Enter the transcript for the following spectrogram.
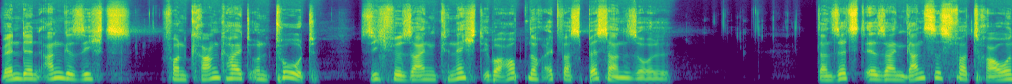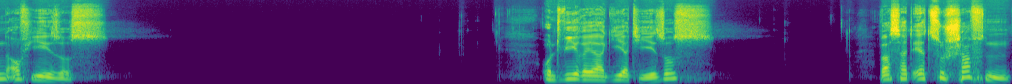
Wenn denn angesichts von Krankheit und Tod sich für seinen Knecht überhaupt noch etwas bessern soll, dann setzt er sein ganzes Vertrauen auf Jesus. Und wie reagiert Jesus? Was hat er zu schaffen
